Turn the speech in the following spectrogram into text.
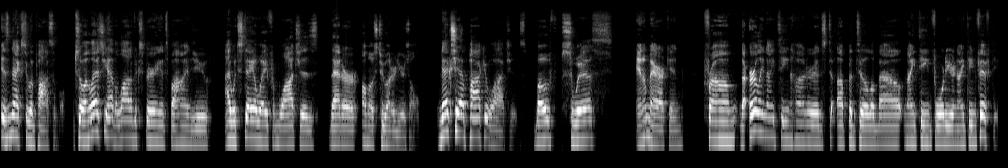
is next to impossible. So unless you have a lot of experience behind you, I would stay away from watches that are almost 200 years old. Next, you have pocket watches, both Swiss and American, from the early 1900s to up until about 1940 or 1950.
